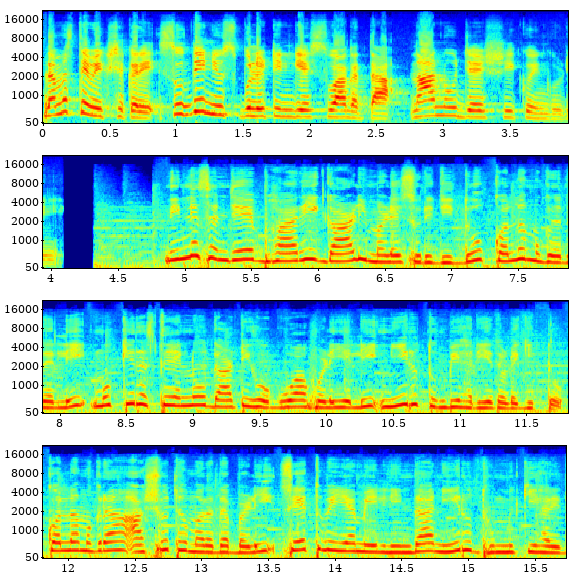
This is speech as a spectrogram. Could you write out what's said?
ನಮಸ್ತೆ ವೀಕ್ಷಕರೇ, ಸುದ್ದಿ ನ್ಯೂಸ್ ಬುಲೆಟಿನ್ಗೆ ಸ್ವಾಗತ. ನಾನು ಜಯಶ್ರೀ ಕೊಯ್ಂಗುಡಿ. ನಿನ್ನೆ ಸಂಜೆ ಭಾರೀ ಗಾಳಿ ಮಳೆ ಸುರಿದಿದ್ದು ಕೊಲ್ಲಮುಗ್ರದಲ್ಲಿ ಮುಖ್ಯ ರಸ್ತೆಯನ್ನು ದಾಟಿ ಹೋಗುವ ಹೊಳೆಯಲ್ಲಿ ನೀರು ತುಂಬಿ ಹರಿಯತೊಡಗಿತ್ತು. ಕೊಲ್ಲಮುಗ್ರ ಅಶ್ವತ್ಥ ಮರದ ಬಳಿ ಸೇತುವೆಯ ಮೇಲಿನಿಂದ ನೀರು ಧುಮ್ಮುಕಿ ಹರಿದ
